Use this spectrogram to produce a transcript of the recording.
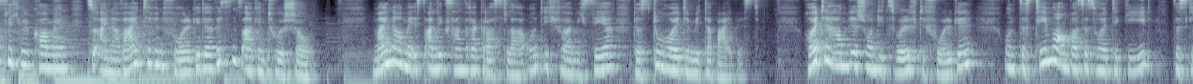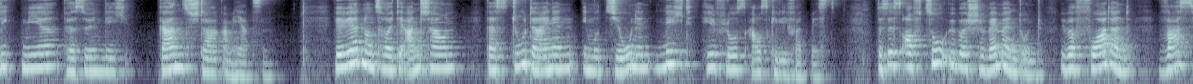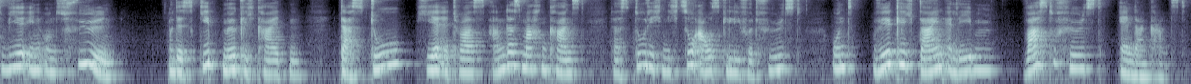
Herzlich willkommen zu einer weiteren Folge der Wissensagentur Show. Mein Name ist Alexandra Grassler und ich freue mich sehr, dass du heute mit dabei bist. Heute haben wir schon die zwölfte Folge und das Thema, um was es heute geht, das liegt mir persönlich ganz stark am Herzen. Wir werden uns heute anschauen, dass du deinen Emotionen nicht hilflos ausgeliefert bist. Das ist oft so überschwemmend und überfordernd, was wir in uns fühlen. Und es gibt Möglichkeiten, dass du hier etwas anders machen kannst, dass du dich nicht so ausgeliefert fühlst und wirklich dein Erleben, was du fühlst, ändern kannst.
